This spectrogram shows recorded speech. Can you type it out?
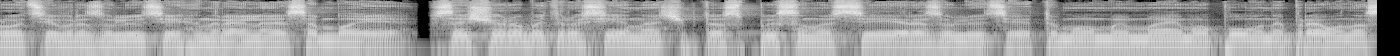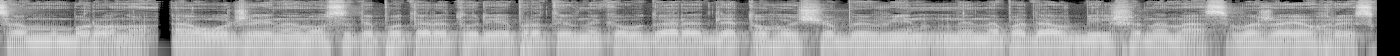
році в резолюції Генеральної асамблеї. Все, що робить Росія, начебто списано з цієї резолюції, тому ми маємо повне право на самооборону. А отже, і наносити по території противника удари для того, щоб він не нападав більше на нас. Вважає Гриско.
